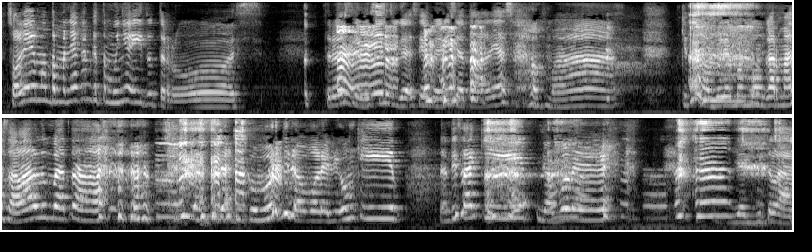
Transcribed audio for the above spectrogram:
Soalnya emang temennya kan ketemunya itu terus. Terus habis itu juga setiap hari jadwalnya sama. Kita nggak boleh membongkar masa lalu mbak Ta. Yang sudah dikubur tidak boleh diungkit. Nanti sakit, nggak boleh. Ya gitulah.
